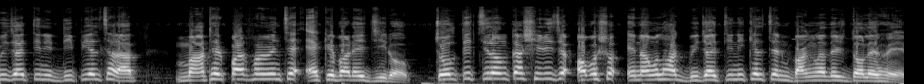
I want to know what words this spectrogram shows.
বিজয় তিনি ডিপিএল ছাড়া মাঠের পারফরমেন্সে একেবারেই জিরো চলতি শ্রীলঙ্কা সিরিজে অবশ্য এনামুল হক বিজয় তিনি খেলছেন বাংলাদেশ দলের হয়ে।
